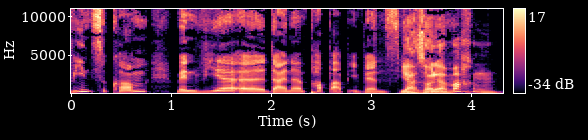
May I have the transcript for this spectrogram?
Wien zu kommen, wenn wir äh, deine Pop-up-Events Ja, soll er machen.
